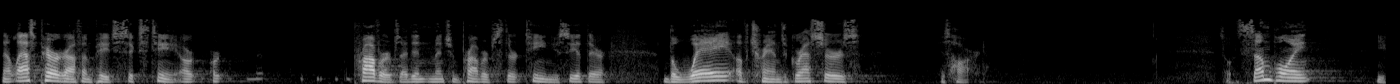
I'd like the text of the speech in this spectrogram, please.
Now, last paragraph on page 16, or, or Proverbs, I didn't mention Proverbs 13. You see it there. The way of transgressors is hard. So at some point, you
